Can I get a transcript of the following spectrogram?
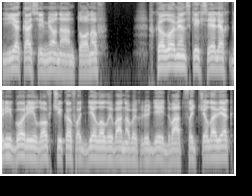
Дьяка Семена Антонов. В коломенских селях Григорий Ловчиков отделал Ивановых людей двадцать человек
